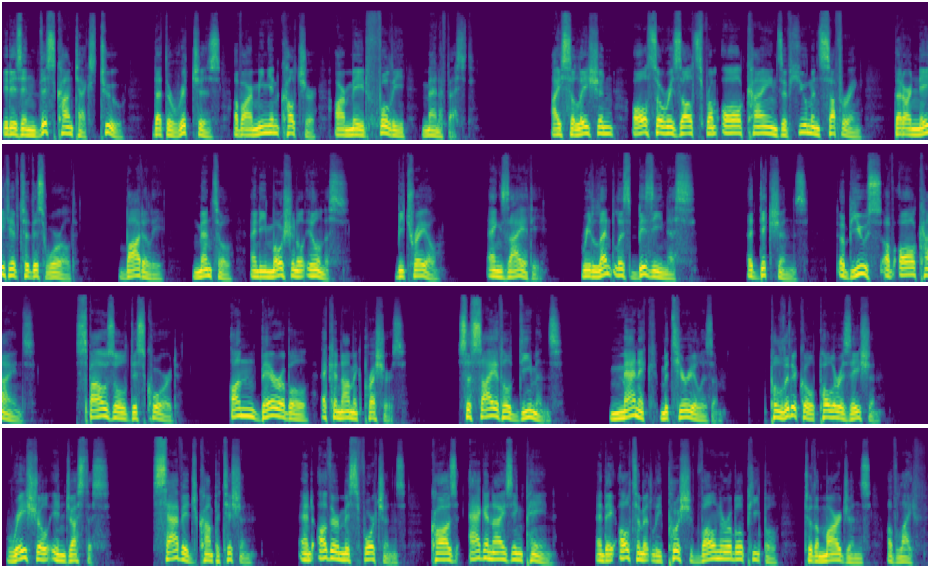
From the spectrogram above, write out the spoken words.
It is in this context, too, that the riches of Armenian culture are made fully manifest. Isolation also results from all kinds of human suffering that are native to this world bodily, mental, and emotional illness, betrayal, anxiety, relentless busyness, addictions, abuse of all kinds, spousal discord, unbearable economic pressures, societal demons, manic materialism, political polarization, racial injustice, savage competition, and other misfortunes cause agonizing pain and they ultimately push vulnerable people to the margins of life.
